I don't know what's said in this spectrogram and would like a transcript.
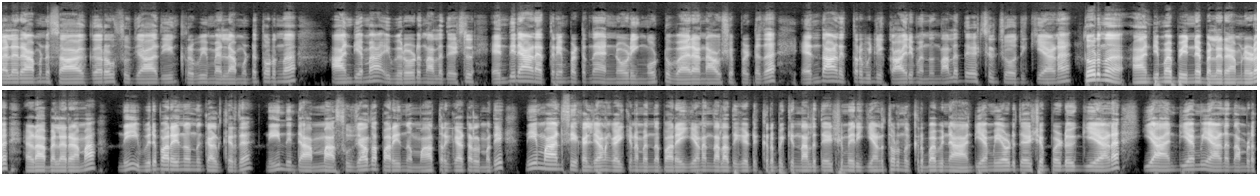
ബലരാമന് സാഗറും സുജാതിയും കൃപയും എല്ലാം ഉണ്ട് തുടർന്ന് ആന്റിയമ്മ ഇവരോട് നല്ല ദേഷ്യത്തിൽ എന്തിനാണ് എത്രയും പെട്ടെന്ന് എന്നോട് ഇങ്ങോട്ട് വരാൻ ആവശ്യപ്പെട്ടത്? എന്താണ് ഇത്ര വലിയ കാര്യമെന്ന് നല്ല ദേഷ്യത്തിൽ ചോദിക്കുകയാണ്. തുടർന്ന് ആന്റിയമ്മ പിന്നെ ബലരാമനോട് എടാ ബലരാമ നീ ഇവർ പറയുന്നൊന്നും കേൾക്കരുത്. നീ നിന്റെ അമ്മ സുജാത പറയുന്നത് മാത്രം കേട്ടാൽ മതി. നീ മാനസിക കല്യാണം കഴിക്കണമെന്ന് പറയുകയാണ്. എന്നാൽ അത് കേട്ട് കൃപയ്ക്ക് നല്ല ദേഷ്യം വരികയാണ്. തുടർന്ന് കൃപ പിന്നെ ആന്റിയമ്മയോട് ദേഷ്യപ്പെടുകയാണ്. ഈ ആന്റിയമ്മയാണ് നമ്മുടെ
